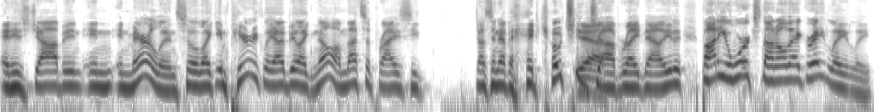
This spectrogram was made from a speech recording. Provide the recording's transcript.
at his job in in in Maryland. So like empirically, I'd be like, no, I'm not surprised he doesn't have a head coaching Yeah. job right now. Body of work's not all that great lately.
